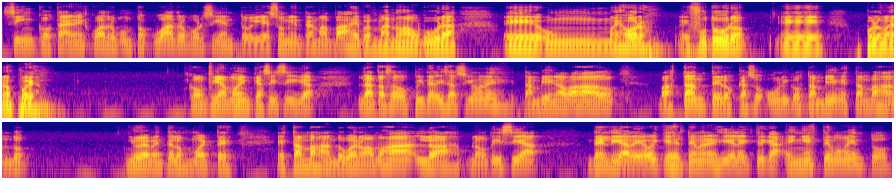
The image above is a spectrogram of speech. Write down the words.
5, está en el 4.4% y eso mientras más baje, pues más nos augura eh, un mejor futuro. por lo menos pues confiamos en que así siga. La tasa de hospitalizaciones también ha bajado bastante. Los casos únicos también están bajando. Y obviamente los muertes están bajando. Bueno, vamos a la noticia del día de hoy, que es el tema de energía eléctrica. En este momento,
